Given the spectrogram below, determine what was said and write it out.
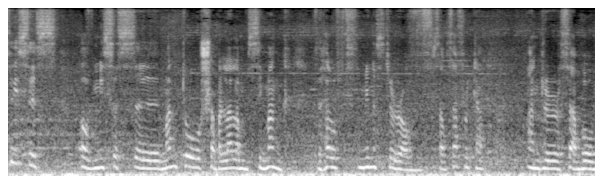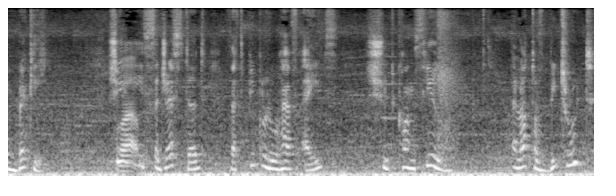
thesis of Mrs. Uh, Manto Tshabalala-Msimang, the health minister of South Africa under Thabo Mbeki. She Wow. suggested that people who have AIDS should consume a lot of beetroot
